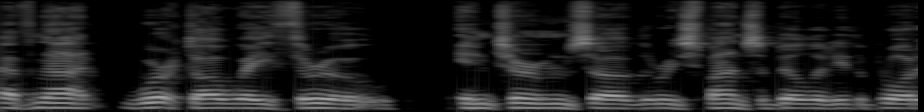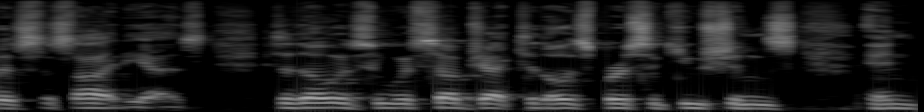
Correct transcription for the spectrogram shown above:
have not worked our way through in terms of the responsibility the broader society has to those who were subject to those persecutions and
